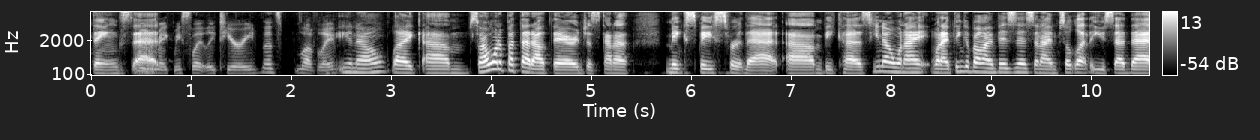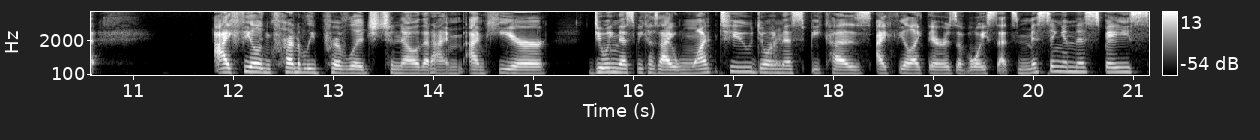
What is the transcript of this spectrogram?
things You that make me slightly teary. That's lovely. you know like um so i want to put that out there and just kind of make space for that um because you know when i when i think about my business and i'm so glad that you said that i feel incredibly privileged to know that i'm i'm here doing this because i want to doing Right. this because i feel like there is a voice that's missing in this space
